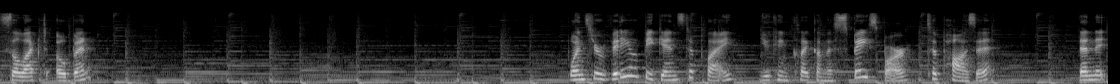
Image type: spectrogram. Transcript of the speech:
Select Open Once your video begins to play, you can click on the spacebar to pause it, then the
